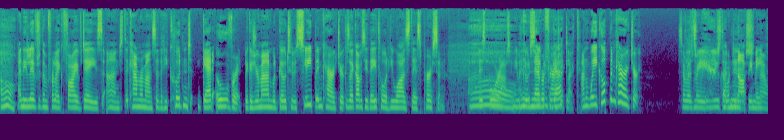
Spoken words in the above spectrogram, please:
Oh. And he lived with them for like five days. And the cameraman said that he couldn't get over it because your man would go to sleep in character because, like, obviously they thought he was this person, this Borat, and he would and he would never in forget, like- and wake up in character. So Rosemary, you that would not that. be me. No.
